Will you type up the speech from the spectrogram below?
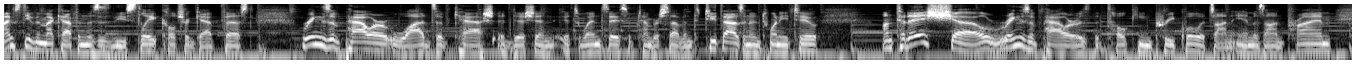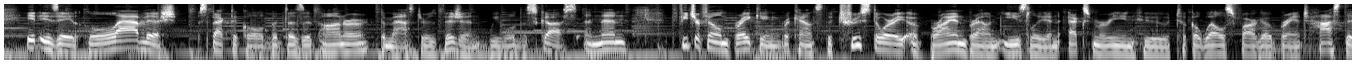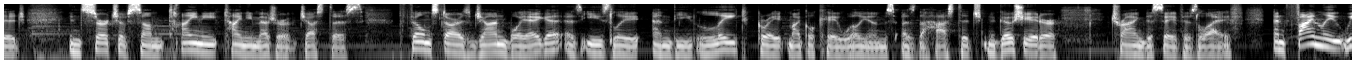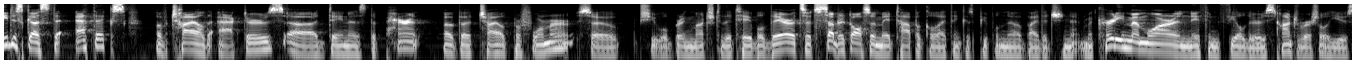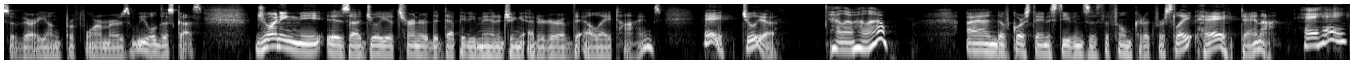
I'm Stephen Metcalf, and this is the Slate Culture Gabfest Rings of Power Wads of Cash edition. It's Wednesday, September 7th, 2022. On today's show, Rings of Power is the Tolkien prequel. It's on Amazon Prime. It is a lavish spectacle, but does it honor the master's vision? We will discuss. And then the feature film Breaking recounts the true story of Brian Brown Easley, an ex Marine who took a Wells Fargo branch hostage in search of some tiny, tiny measure of justice. Film stars John Boyega as Easley and the late, great Michael K. Williams as the hostage negotiator trying to save his life. And finally, we discuss the ethics of child actors. Uh, Dana's the parent of a child performer, so she will bring much to the table there. It's a subject also made topical, I think, as people know, by the Jennette McCurdy memoir and Nathan Fielder's controversial use of very young performers. We will discuss. Joining me is uh, Julia Turner, the deputy managing editor of the LA Times. Hey, Julia. Hello, hello. And of course, Dana Stevens is the film critic for Slate. Hey, Dana. Hey, hey.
